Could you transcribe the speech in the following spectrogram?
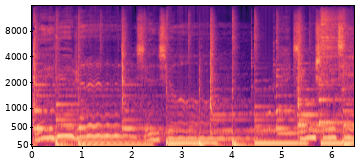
归于人先修，心事情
